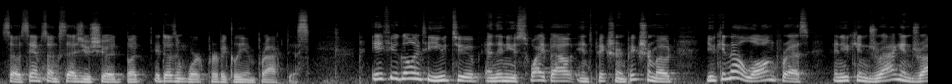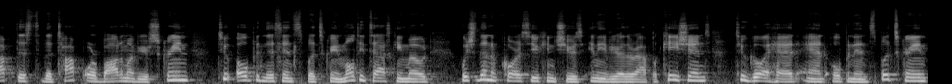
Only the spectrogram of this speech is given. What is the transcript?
So Samsung says you should, but it doesn't work perfectly in practice. If you go into YouTube and then you swipe out into picture-in-picture mode, you can now long press and you can drag and drop this to the top or bottom of your screen to open this in split screen multitasking mode, which then of course you can choose any of your other applications to go ahead and open in split screen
